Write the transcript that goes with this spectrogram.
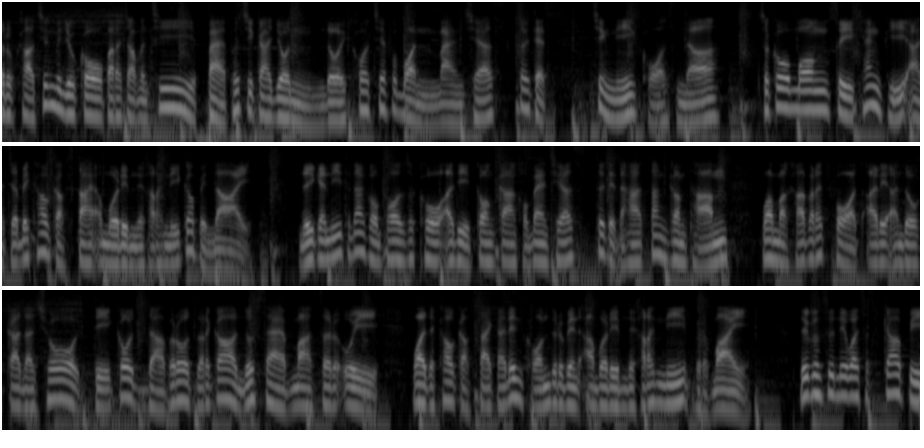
สรุปข่าวเชื่องเมนยูโกประจำวันที่ 8 พฤศจิกายน โดยโค้ชเชฟฟุตบอลแมนเชสเตอร์เต็ดเช่งนี้ขอเสนอสโกมอง4แข้งผีอาจจะไม่เข้ากับสไตล์อโมริมในครั้งนี้ก็เป็นได้ โดยการนี้ทางด้านของพอลสโคอดีตกองกลางของแมนเชสเตอร์เต็ดนะฮะตั้งคำถามว่ามาคาร์บรัตฟอร์ด อาริอันโด กาดาโชติโกดาบโรดและก็นุสแซบมาซารุอุยว่าจะเข้ากับสไตล์การเล่นของดูเบนอาโมริมในครั้งนี้หรือไม่ โดยกุนซือในวัย 39 ปี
